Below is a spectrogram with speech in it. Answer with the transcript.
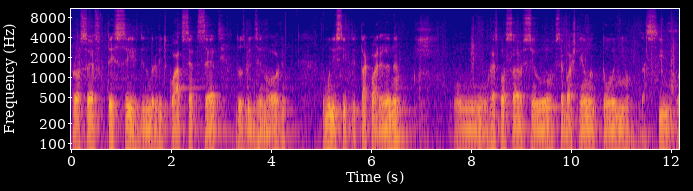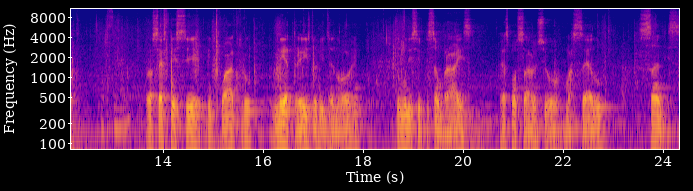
Processo TC de número 2477-2019, do município de Taquarana, o responsável é o senhor Sebastião Antônio da Silva. Processo TC 2463-2019, do município de São Brás, responsável é o senhor Marcelo Sandes.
